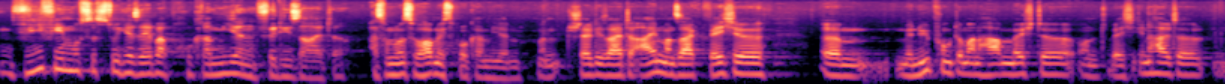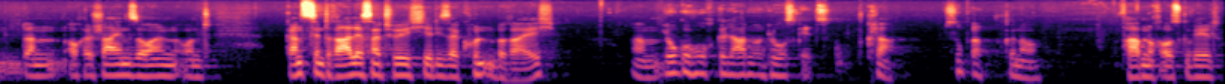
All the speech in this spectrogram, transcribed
Wie viel musstest du hier selber programmieren für die Seite? Also man muss überhaupt nichts programmieren. Man stellt die Seite ein, man sagt, welche ähm, Menüpunkte man haben möchte und welche Inhalte dann auch erscheinen sollen. Und ganz zentral ist natürlich hier dieser Kundenbereich. Ähm, Logo hochgeladen und los geht's. Klar. Super. Genau. Farben noch ausgewählt.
